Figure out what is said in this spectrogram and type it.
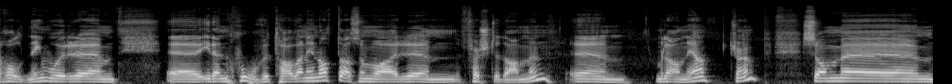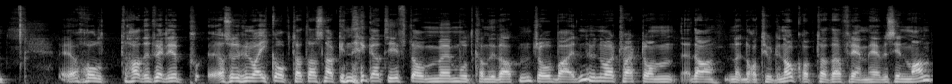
holdning hvor i den hovedtaleren i natt, da, som var førstedamen Melania Trump, som eh, holdt, hadde et veldig altså Hun var ikke opptatt av å snakke negativt om eh, motkandidaten Joe Biden. Hun var tvert om, da, naturlig nok, opptatt av å fremheve sin mann,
